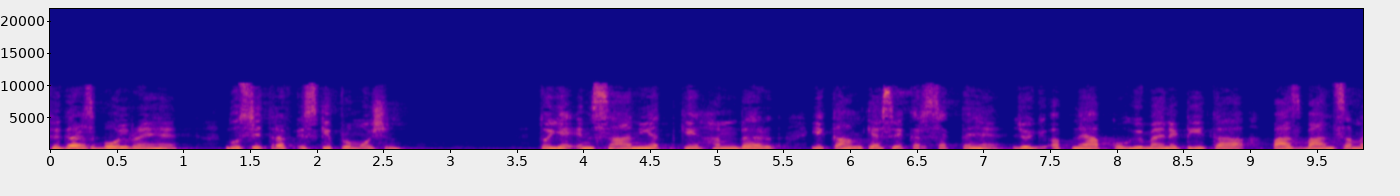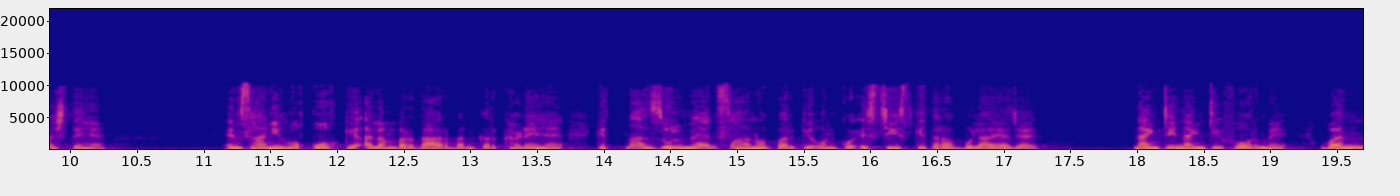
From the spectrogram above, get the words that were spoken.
فگرز بول رہے ہیں، دوسری طرف اس کی پروموشن تو یہ انسانیت کے ہمدرد یہ کام کیسے کر سکتے ہیں جو اپنے آپ کو ہیومینٹی کا پاسبان سمجھتے ہیں؟ انسانی حقوق کے علمبردار بن کر کھڑے ہیں، کتنا ظلم ہے انسانوں پر کہ ان کو اس چیز کی طرف بلایا جائے۔ 1994 میں one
